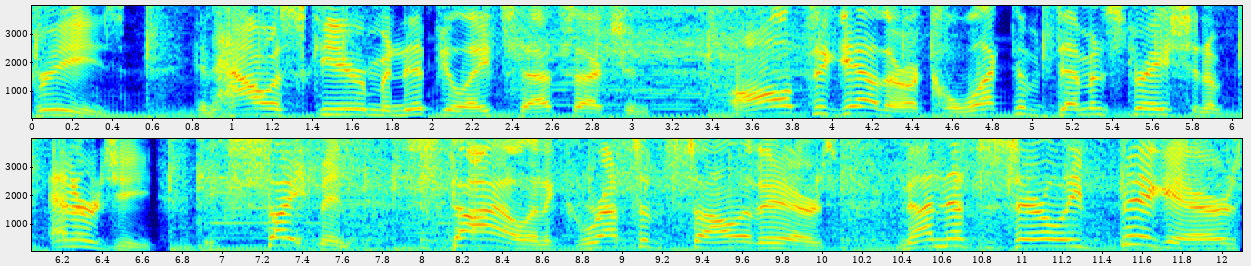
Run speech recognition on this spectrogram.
trees, and how a skier manipulates that section. All together, a collective demonstration of energy, excitement, style, and aggressive solid airs. Not necessarily big airs,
